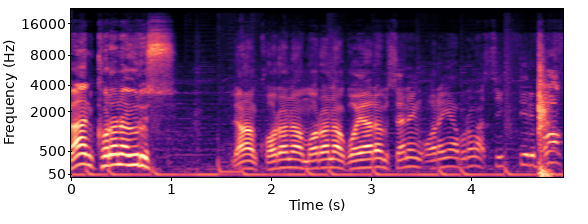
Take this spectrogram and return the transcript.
Ben koronavirüs. Lan korona morona koyarım senin oraya burama siktir bak.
